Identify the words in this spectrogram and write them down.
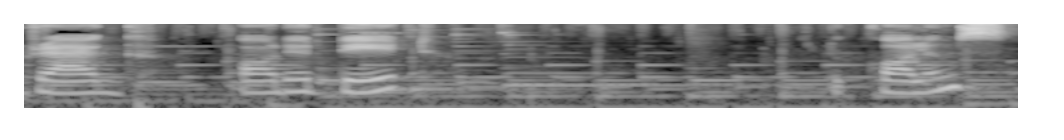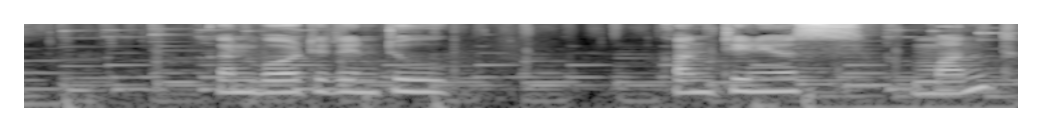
Drag order date to columns. Convert it into continuous month.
